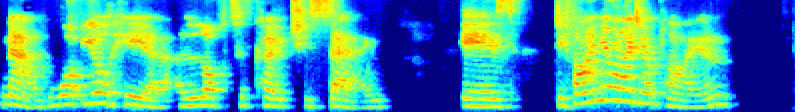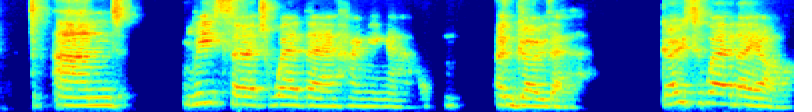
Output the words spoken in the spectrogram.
Now, what you'll hear a lot of coaches say is define your ideal client and research where they're hanging out and go there. Go to where they are.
